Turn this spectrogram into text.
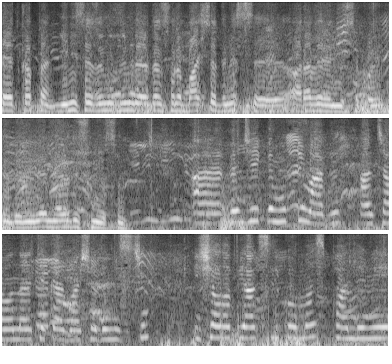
Evet kaptan yeni sezon uzun bir sonra başladınız. Ee, ara verilmişti Covid nedeniyle. Neler düşünüyorsun? Ee, öncelikle mutluyum abi antrenmanlara tekrar başladığımız için. İnşallah bir aksilik olmaz. Pandemi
